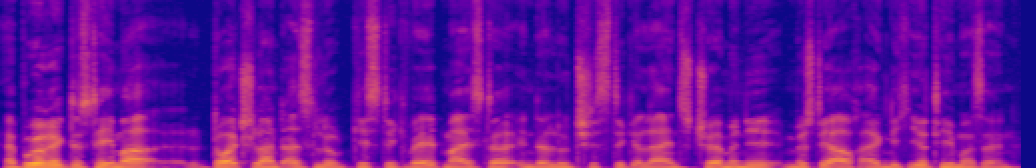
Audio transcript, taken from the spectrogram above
Herr Burek, das Thema Deutschland als Logistik-Weltmeister in der Logistic Alliance Germany müsste ja auch eigentlich Ihr Thema sein.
